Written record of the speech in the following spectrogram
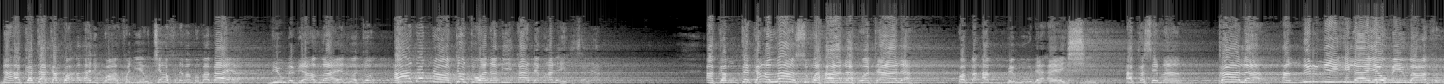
na akataka kwa hadi kuwafanyia uchafu na mambo mabaya viumbe vya Allah yani watoto Adam na watoto wa nabii Adam alayhi salam. Akamtaka Allah subhanahu wa ta'ala kwamba ampe muda aishi. Akasema qala andhirni ila yaumi yub'athun.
